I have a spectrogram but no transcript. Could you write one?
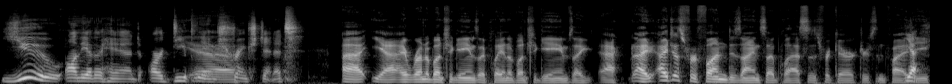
You, on the other hand, are deeply yeah. entrenched in it. Uh, yeah, I run a bunch of games. I play in a bunch of games. I act. I, I just for fun design subclasses for characters in Five E.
